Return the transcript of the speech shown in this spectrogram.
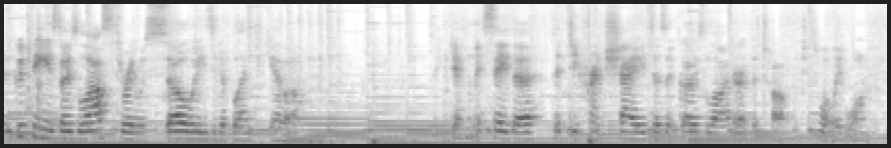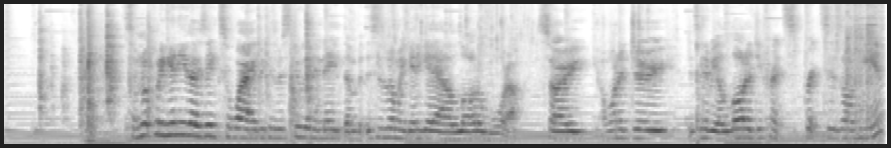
And the good thing is those last three were so easy to blend together So you can definitely see the, the different shades as it goes lighter at the top, which is what we want. So I'm not putting any of those inks away because we're still going to need them, but this is when we're going to get out a lot of water. So I want to do, there's going to be a lot of different spritzes on here.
